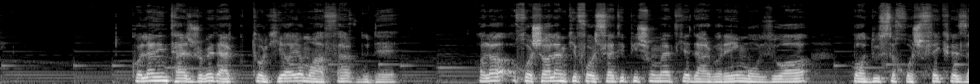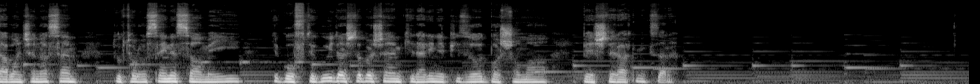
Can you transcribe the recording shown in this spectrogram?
کلا این تجربه در ترکیه های موفق بوده؟ حالا خوشحالم که فرصتی پیش اومد که درباره این موضوع با دوست خوشفکر زبانشناسم دکتر حسین سامعی یه گفتگویی داشته باشم که در این اپیزود با شما به اشتراک می‌گذارم.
